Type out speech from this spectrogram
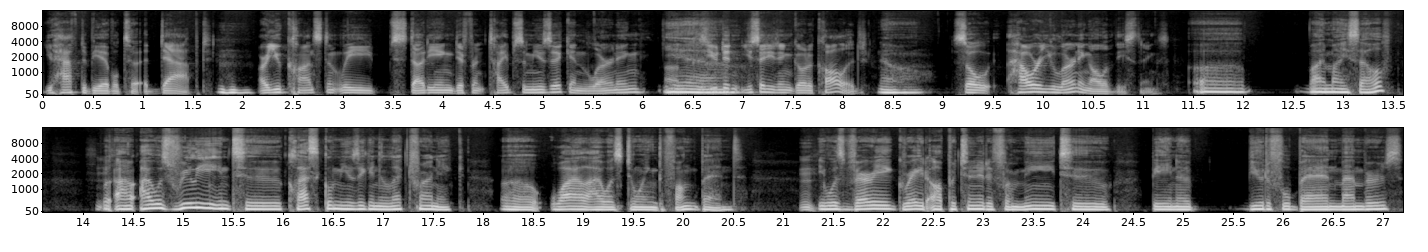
you have to be able to adapt. Mm-hmm. Are you constantly studying different types of music and learning? Um, because you Yeah. didn't. You said you didn't go to college. No. So how are you learning all of these things? uh, by myself. But I, I was really into classical music and electronic uh, while I was doing the funk band. It was very great opportunity for me to be in a beautiful band members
